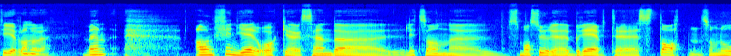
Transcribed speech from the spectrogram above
tida framover. Men Arnfinn Gjeråker sender litt sånn uh, småsure brev til staten, som nå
